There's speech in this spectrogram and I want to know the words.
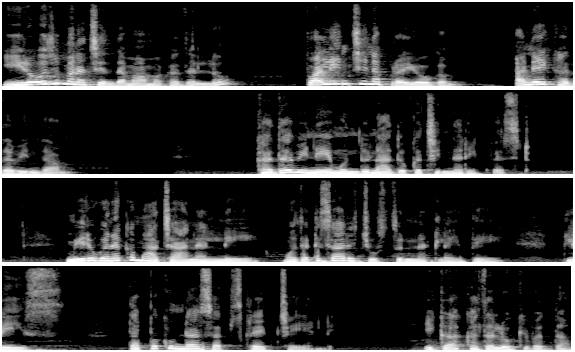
ఈరోజు మన చందమామ కథల్లో ఫలించిన ప్రయోగం అనే కథ విందాం. కథ వినే ముందు నాదొక చిన్న రిక్వెస్ట్. మీరు గనక మా ఛానల్ని మొదటిసారి చూస్తున్నట్లయితే ప్లీజ్ తప్పకుండా సబ్స్క్రైబ్ చేయండి. ఇక కథలోకి వద్దాం.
